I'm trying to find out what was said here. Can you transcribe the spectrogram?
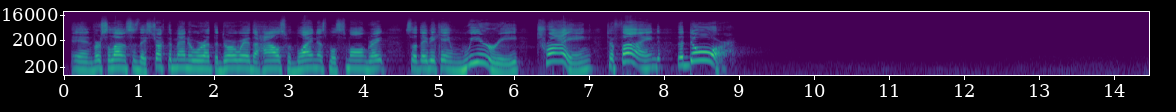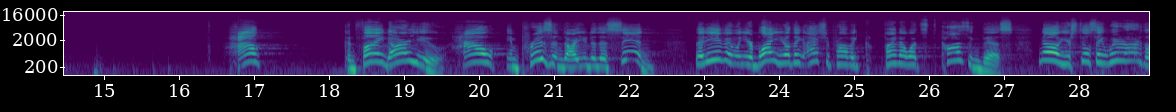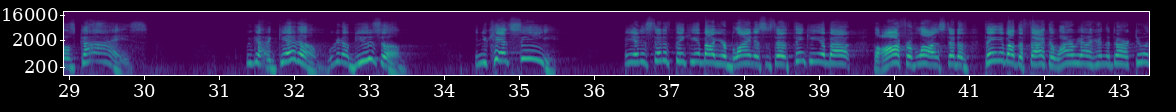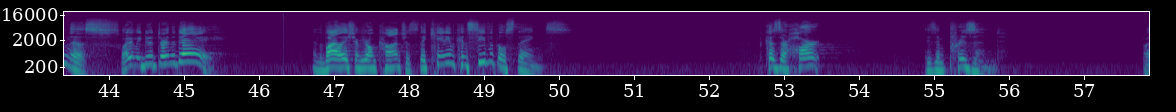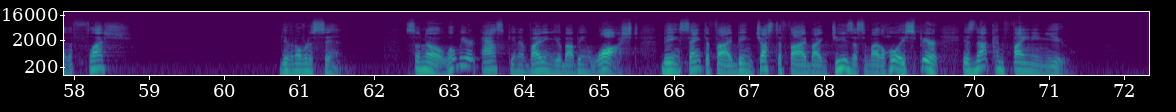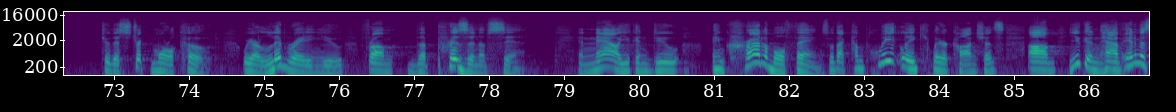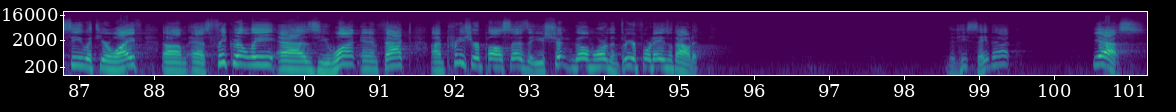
in verse 11 says, They struck the men who were at the doorway of the house with blindness, both small and great, so they became weary trying to find the door. How confined are you? How imprisoned are you to this sin? That even when you're blind, you don't think, I should probably find out what's causing this. No, you're still saying, Where are those guys? We got to get them. We're going to abuse them. And you can't see. And yet, instead of thinking about your blindness, instead of thinking about the offer of Lot, instead of thinking about the fact that why are we out here in the dark doing this? Why didn't we do it during the day? And the violation of your own conscience. They can't even conceive of those things because their heart is imprisoned by the flesh given over to sin. So, no, what we are asking, inviting you about being washed, being sanctified, being justified by Jesus and by the Holy Spirit is not confining you to this strict moral code. We are liberating you from the prison of sin. And now you can do incredible things with a completely clear conscience. Um, you can have intimacy with your wife um, as frequently as you want. And in fact, I'm pretty sure Paul says that you shouldn't go more than three or four days without it. Did he say that? Yes.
